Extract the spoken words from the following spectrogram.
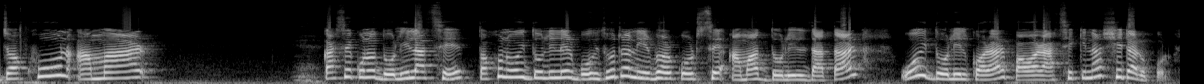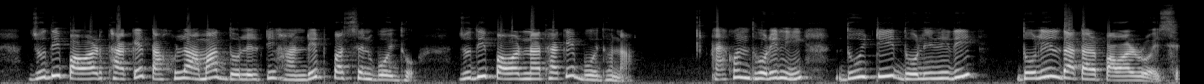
যখন আমার কাছে কোনো দলিল আছে, তখন ওই দলিলের বৈধতা নির্ভর করছে আমার দলিল দাতার ওই দলিল করার পাওয়ার আছে কি না সেটার উপর। যদি পাওয়ার থাকে, তাহলে আমার দলিলটি হান্ড্রেড পারসেন্ট বৈধ। যদি পাওয়ার না থাকে, বৈধ না। এখন ধরে নিই দুইটি দলিলেরই দলিলদাতার পাওয়ার রয়েছে।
